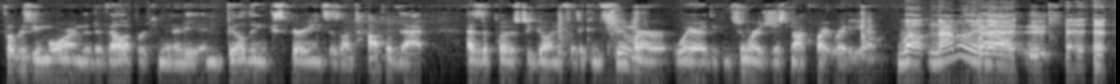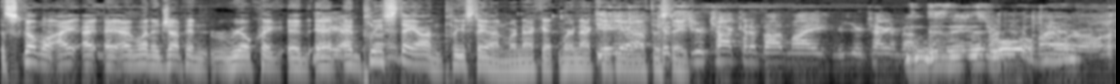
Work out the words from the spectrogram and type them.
focusing more on the developer community and building experiences on top of that as opposed to going for the consumer, where the consumer is just not quite ready yet. Well, not only Well, that, uh, uh, Scoble, I, I, I want to jump in real quick, and, Yeah, yeah, and please stay on. Please stay on. We're not get, we're not Yeah, kicking you yeah, off the stage. you're talking about my. You're talking about This is- this is your world, my man. world.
